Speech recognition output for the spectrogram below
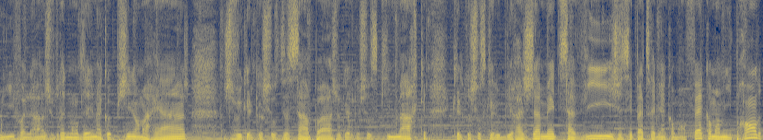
oui, voilà, je voudrais demander ma copine en mariage, je veux quelque chose de sympa, je veux quelque chose qui marque, quelque chose qu'elle n'oubliera jamais de sa vie, je ne sais pas très bien comment faire, comment m'y prendre.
